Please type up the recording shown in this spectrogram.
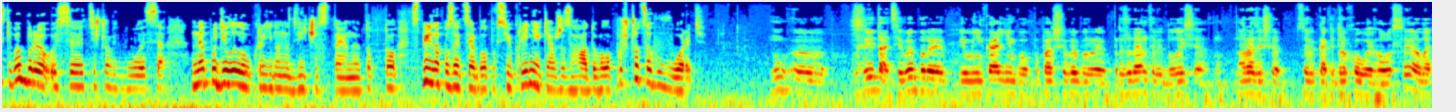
президентські вибори, ось е, ті, що відбулися, не поділили Україну на дві частини. Тобто спільна позиція була по всій Україні, як я вже згадувала. Про що це говорить? Ну, е, взагалі так, ці вибори є унікальні, бо, по-перше, вибори президента відбулися. Ну, наразі ще ЦВК підраховує голоси, але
